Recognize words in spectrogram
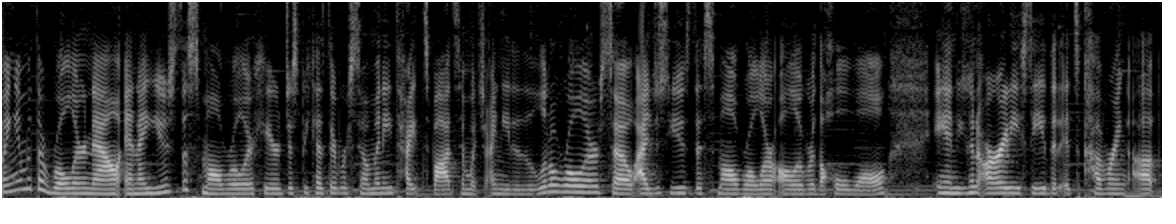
Going in with the roller now and I used the small roller here just because there were so many tight spots in which I needed a little roller so I just used this small roller all over the whole wall and you can already see that it's covering up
